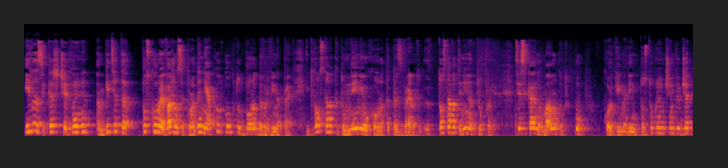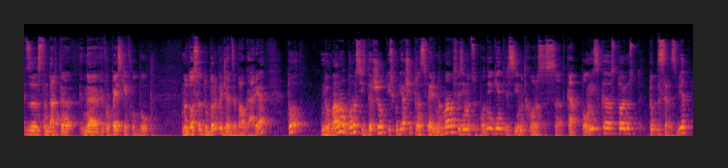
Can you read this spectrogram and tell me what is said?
идва да се каже, че едва ли не амбицията по-скоро е важно да се продаде някой, отколкото отборът да върви напред. И това остава като мнение у хората през времето. То стават едни натрупвания. ЦСКА е нормално като клуб, който има един доста ограничен бюджет за стандарта на европейския футбол, но доста добър бюджет за България, то нормално отбора се издържа от изходящи трансфери. Нормално се взимат свободни агенти, да се взимат хора с така по-ниска стойност, тук да се развият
